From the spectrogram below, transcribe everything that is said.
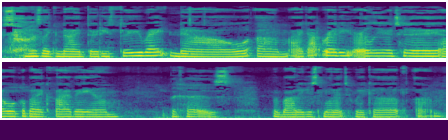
So it's like 9.33 right now. Um, I got ready earlier today. I woke up at like 5 a.m. because my body just wanted to wake up. Um,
